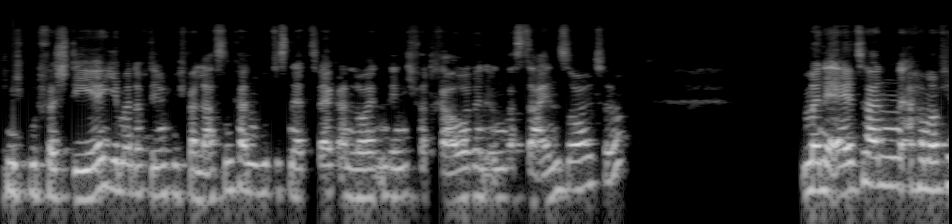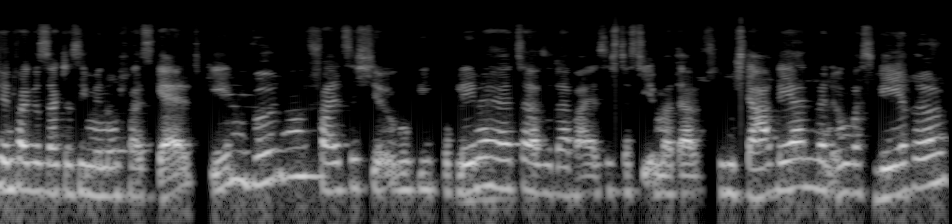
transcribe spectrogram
ich mich gut verstehe, jemand, auf den ich mich verlassen kann, ein gutes Netzwerk an Leuten, denen ich vertraue, wenn irgendwas sein sollte. Meine Eltern haben auf jeden Fall gesagt, dass sie mir notfalls Geld geben würden, falls ich hier irgendwie Probleme hätte. Also da weiß ich, dass die immer da für mich da wären, wenn irgendwas wäre.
